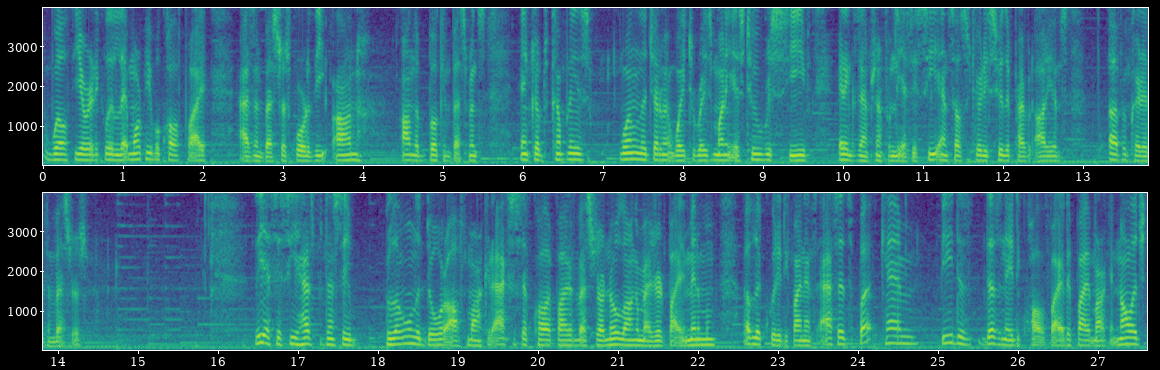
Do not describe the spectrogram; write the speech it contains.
will theoretically let more people qualify as investors for the on on the book investments in crypto companies. One legitimate way to raise money is to receive an exemption from the SEC and sell securities to the private audience of accredited investors. The SEC has potentially blown the door off market access if qualified investors are no longer measured by a minimum of liquidity finance assets but can be des- designated qualified by market knowledge,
